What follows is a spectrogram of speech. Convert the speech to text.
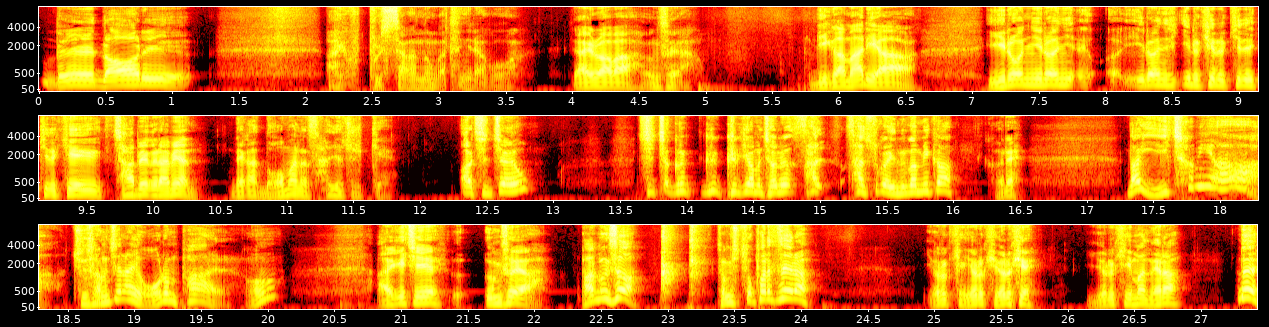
내 날이 아이고 불쌍한 놈 같으니라고. 야 이리 와봐, 응서야. 네가 말이야 이런 이런 이런 이렇게 이렇게 이렇게 이렇게 자백을 하면 내가 너만은 살려줄게. 아 진짜요? 진짜 그, 그, 그렇게 하면 저는 살, 살 수가 있는 겁니까? 그래. 나 이참이야. 주상전하의 오른팔. 어? 알겠지? 응서야. 박응서. 정신 똑바로 차려라. 요렇게 요렇게 요렇게 요렇게 이만 내라. 네.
